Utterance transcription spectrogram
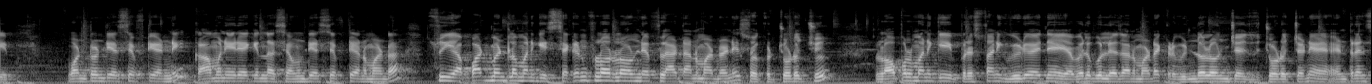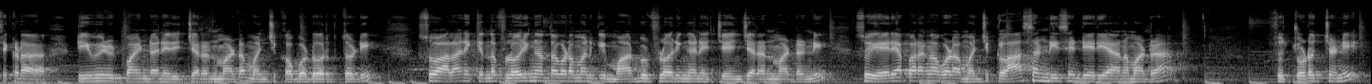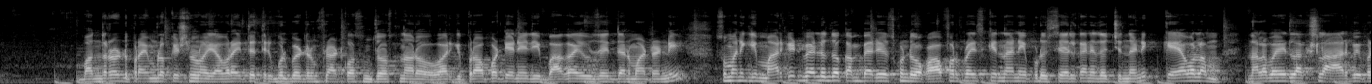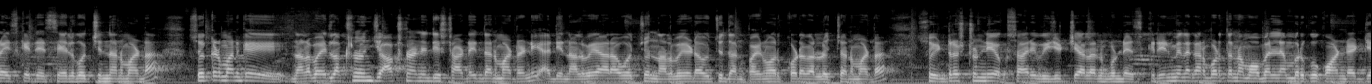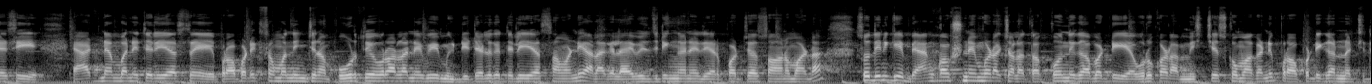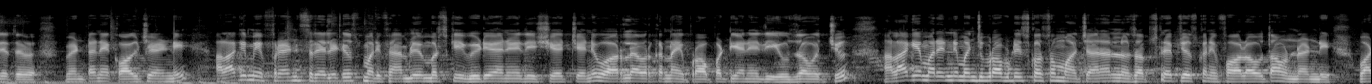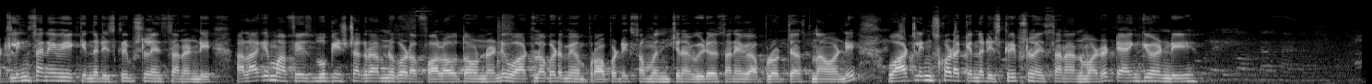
వన్ ట్వంటీ ఎస్ఎఫ్టీ అండి. కామన్ ఏరియా కింద సెవెంటీ ఎస్ఎఫ్టీ అనమాట సో ఈ అపార్ట్మెంట్లో మనకి సెకండ్ ఫ్లోర్లో ఉండే ఫ్లాట్ అనమాట అండి. సో ఇక్కడ చూడొచ్చు. లోపల మనకి ప్రస్తుతానికి వీడియో అయితే అవైలబుల్ లేదనమాట ఇక్కడ విండోలో నుంచి చూడొచ్చు అండి. ఎంట్రన్స్ ఇక్కడ టీవీ యూనిట్ పాయింట్ అనేది ఇచ్చారనమాట మంచి కబోర్డ్ వర్క్ తోటి. సో అలానే కింద ఫ్లోరింగ్ అంతా కూడా మనకి మార్బుల్ ఫ్లోరింగ్ అనేది చేయించారనమాట అండి. సో ఏరియా పరంగా కూడా మంచి క్లాస్ అండ్ డీసెంట్ ఏరియా అనమాట సో చూడొచ్చండి బందరోడ్ రోడ్ ప్రైమ్ లొకేషన్లో ఎవరైతే త్రిబుల్ బెడ్రూమ్ ఫ్లాట్ కోసం చూస్తున్నారో వారికి ప్రాపర్టీ అనేది బాగా యూజ్ అవుతుంది అనమాట అండి. సో మనకి మార్కెట్ వాల్యూతో కంపేర్ చేసుకుంటే ఒక ఆఫర్ ప్రైస్ కిందనే ఇప్పుడు సేల్కి అనేది వచ్చిందండి. కేవలం నలభై ఐదు లక్షల ఆర్పీ ప్రైస్కి అయితే సేల్కి వచ్చిందనమాట సో ఇక్కడ మనకి నలభై ఐదు లక్షల నుంచి ఆప్షన్ అనేది స్టార్ట్ అయింది అనమాట అండి. అది నలభై ఆరు అవ్వచ్చు నలభై ఏడు అవ్వచ్చు దాని పైన వరకు కూడా వెళ్ళొచ్చు అనమాట సో ఇంట్రెస్ట్ ఉండి ఒకసారి విజిట్ చేయాలనుకుంటే స్క్రీన్ మీద కనబడుతున్న మొబైల్ నెంబర్కు కాంటాక్ట్ చేసి యాడ్ నెంబర్ని తెలియజేస్తే ప్రాపర్టీకి సంబంధించిన పూర్తి వివరాలు అనేవి మీకు డీటెయిల్గా తెలియజేస్తామండి. అలాగే లైవ్ విజిటింగ్ అనేది ఏర్పాటు చేస్తాం అనమాట సో దీనికి బ్యాంక్ ఆప్షన్ ఏం కూడా చాలా తక్కువ ఉంది కాబట్టి ఎవరు కూడా మిస్ చేసుకోమాకండి. ప్రాపర్టీ కానీ నచ్చితే వెంటనే కాల్ చేయండి. అలాగే మీ ఫ్రెండ్స్ రిలేటివ్స్ మరి ఫ్యామిలీ మెంబర్స్కి వీడియో అనేది షేర్ చేయండి. వారిలో ఎవరికన్నా ఈ ప్రాపర్టీ అనేది యూజ్ అవ్వచ్చు. అలాగే మరిన్ని మంచి ప్రాపర్టీస్ కోసం మా ఛానల్ను సబ్స్క్రైబ్ చేసుకొని ఫాలో అవుతూ ఉండండి. వాటి లింక్స్ అనేవి కింద డిస్క్రిప్షన్లో ఇస్తానండి. అలాగే మా ఫేస్బుక్ ఇన్స్టాగ్రామ్ను కూడా ఫాలో అవుతూ ఉండండి. వాటిలో కూడా మేము మేము ప్రాపర్టీకి సంబంధించిన వీడియోస్ అనేవి అప్లోడ్ చేస్తున్నామండి. వాటి లింక్స్ కూడా కింద డిస్క్రిప్షన్లో ఇస్తాను అనమాట థ్యాంక్ యూ అండి.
